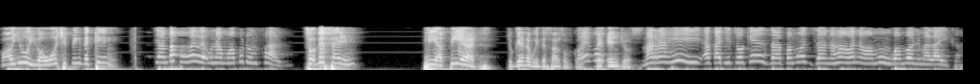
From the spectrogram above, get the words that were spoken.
For you you are worshiping the king. Ambapo wewe unamwabudu mfalme. So this time he appeared together with the sons of god hivyo- the angels. mara hii akajitokeza pamoja na hawa wana wa mungu ambao ni malaika.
